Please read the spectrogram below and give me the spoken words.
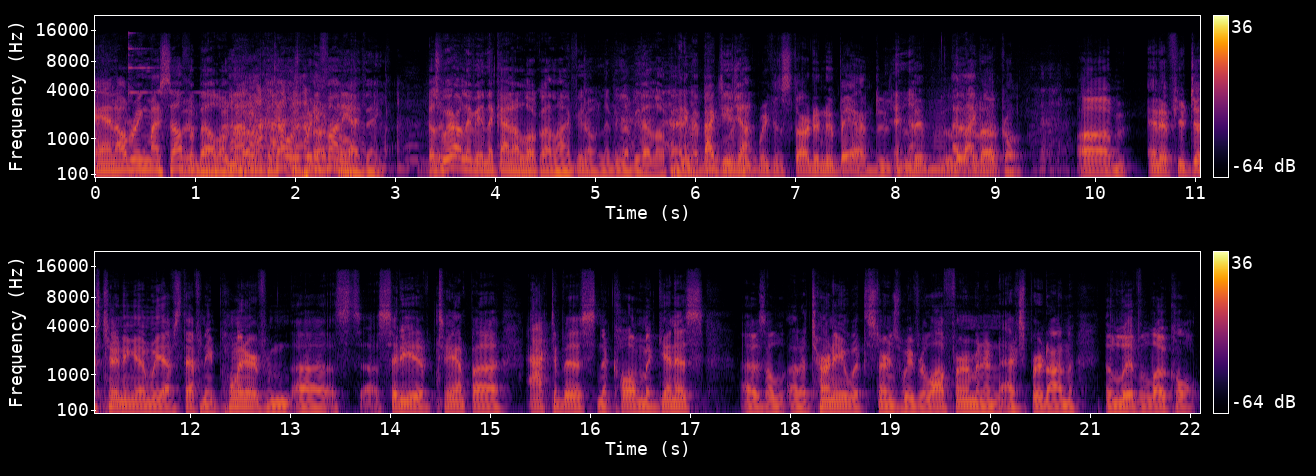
And I'll ring myself a bell on that one because that was pretty funny, I think. Because we are living the kind of local life, you know, living la vida loca. Anyway, back to you, John. We can start a new band, live, live like local. Um, and if you're just tuning in, we have Stephanie Pointer from uh, uh, City of Tampa, activist Nicole McGinnis, uh, is a, an attorney with Stearns Weaver Law Firm and an expert on the Live Local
